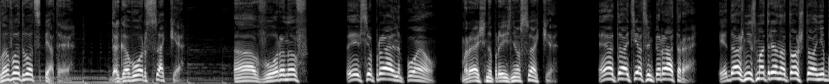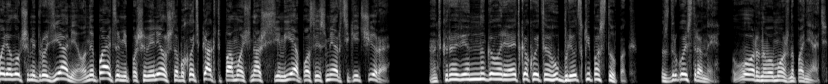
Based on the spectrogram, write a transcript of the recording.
Глава 25. Договор Сакки. «А Воронов?» «Ты все правильно понял», — мрачно произнес Сакки. «Это отец императора. И даже несмотря на то, что они были лучшими друзьями, он и пальцем не пошевелил, чтобы хоть как-то помочь нашей семье после смерти Кичира». Откровенно говоря, это какой-то ублюдский поступок. С другой стороны, Воронова можно понять.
